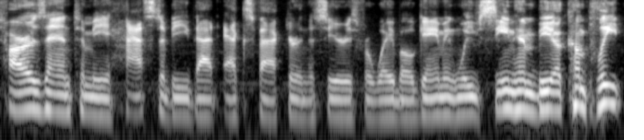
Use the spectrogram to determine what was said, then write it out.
Tarzan to me has to be that X factor in the series for Weibo Gaming. We've seen him be a complete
